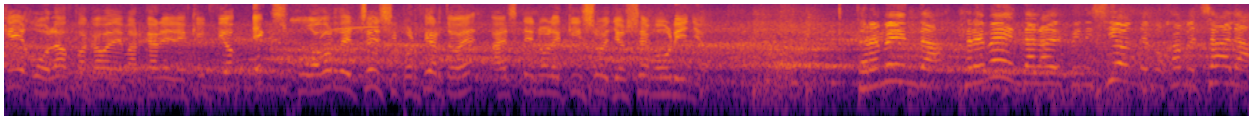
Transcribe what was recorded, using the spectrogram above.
qué golazo acaba de marcar el egipcio, exjugador del Chelsea, por cierto, ¿eh? a este no le quiso José Mourinho. Tremenda, tremenda la definición de Mohamed Salah.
